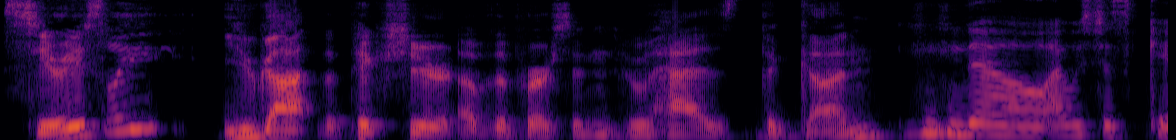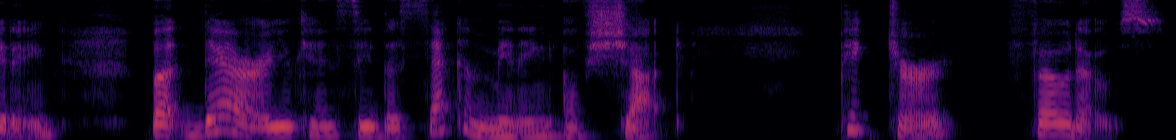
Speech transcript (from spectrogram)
Seriously? You got the picture of the person who has the gun? no, I was just kidding. But there you can see the second meaning of shot. Picture, photos.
